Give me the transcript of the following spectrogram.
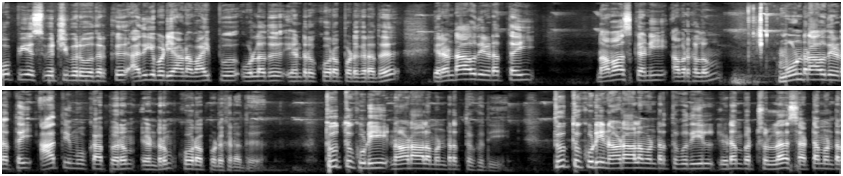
ஓபிஎஸ் வெற்றி பெறுவதற்கு அதிகப்படியான வாய்ப்பு உள்ளது என்று கூறப்படுகிறது. இரண்டாவது இடத்தை நவாஸ் கனி அவர்களும் மூன்றாவது இடத்தை அதிமுக பெறும் என்றும் கூறப்படுகிறது. தூத்துக்குடி நாடாளுமன்ற தொகுதி. தூத்துக்குடி நாடாளுமன்ற தொகுதியில் இடம்பெற்றுள்ள சட்டமன்ற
